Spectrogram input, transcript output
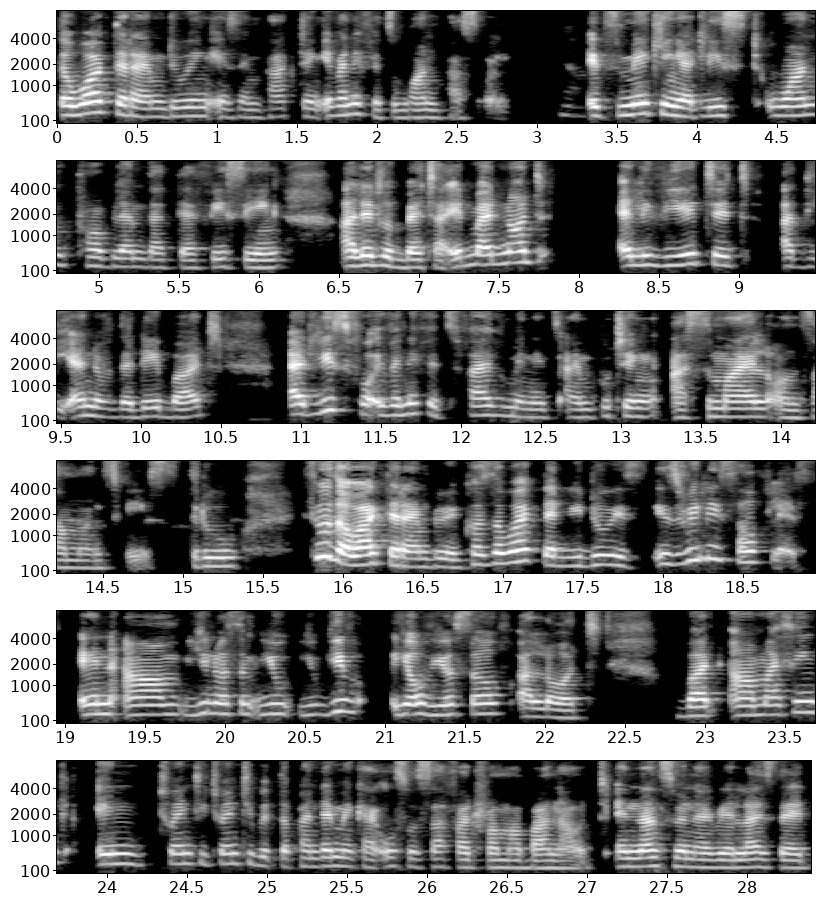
the work that i'm doing is impacting even if it's one person yeah. it's making at least one problem that they're facing a little better. It might not alleviate it at the end of the day but at least for even if it's five minutes i'm putting a smile on someone's face through through the work that i'm doing. Because the work that we do is is really selfless. And um you know some you you give of yourself a lot. But um i think in 2020 with the pandemic i also suffered from a burnout. And that's when i realized that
